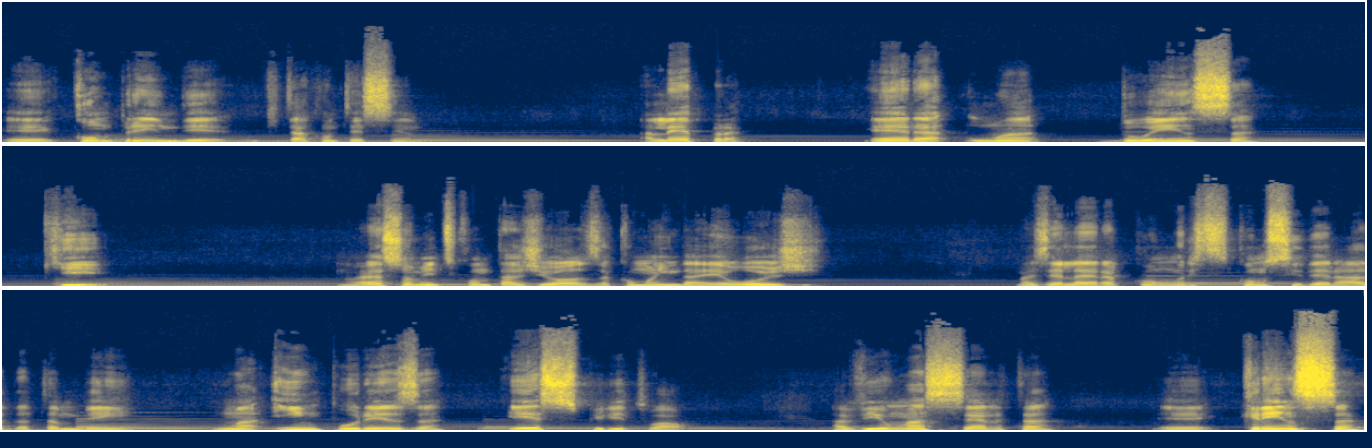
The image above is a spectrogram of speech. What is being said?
é, compreender o que está acontecendo. A lepra era uma doença que não é somente contagiosa, como ainda é hoje, mas ela era considerada também uma impureza espiritual. Havia uma certa é, crença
